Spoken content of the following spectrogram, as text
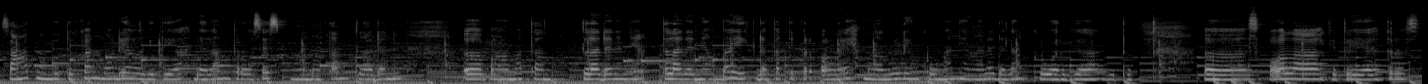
sangat membutuhkan model gitu ya dalam proses pengamatan teladan uh, pengamatan. Teladan yang teladan yang baik dapat diperoleh melalui lingkungan yang ada dalam keluarga gitu. Uh, sekolah gitu ya terus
